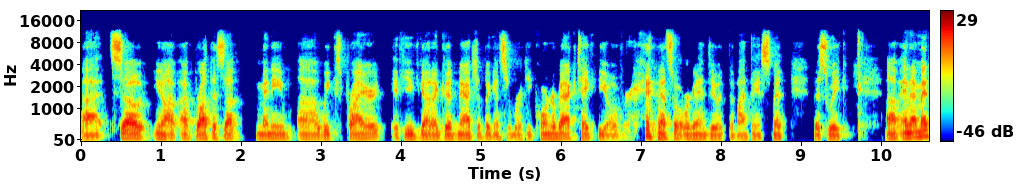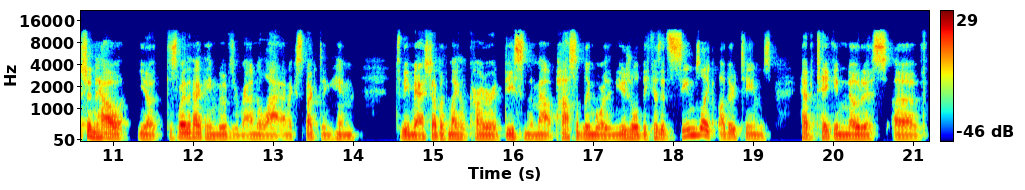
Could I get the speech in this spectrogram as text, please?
Uh, so, you know, I, have brought this up many uh, weeks prior. If you've got a good matchup against a rookie cornerback, take the over. That's what we're going to do with DeVonta Smith this week. Um, and I mentioned how, you know, despite the fact that he moves around a lot, I'm expecting him to be matched up with Michael Carter a decent amount, possibly more than usual, because it seems like other teams have taken notice of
